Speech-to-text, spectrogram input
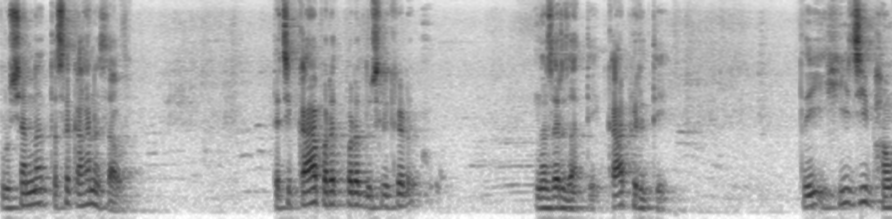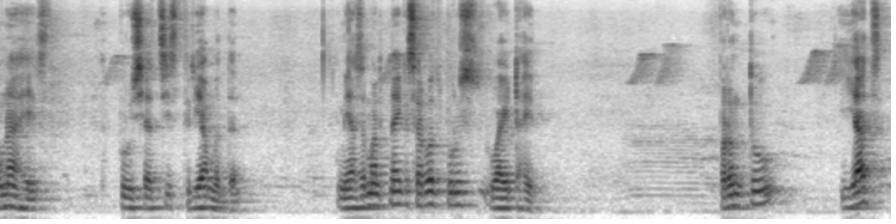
पुरुषांना तसं का नसावं? त्याची का परत परत दुसरीकडं नजर जाते का फिरते? तर ही जी भावना आहे पुरुषाची स्त्रियाबद्दल मी असं म्हणत नाही की सर्वच पुरुष वाईट आहेत. परंतु याच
